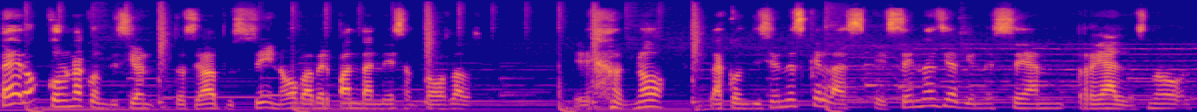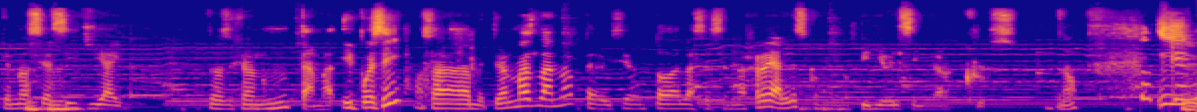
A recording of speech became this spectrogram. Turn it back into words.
Pero con una condición. Entonces, ah, pues sí, ¿no? Va a haber panda en todos lados. Eh, no, la condición es que las escenas de aviones sean reales, no, que no sea CGI. Entonces dijeron, mmm, y pues sí, o sea, metieron más lana, pero hicieron todas las escenas reales, como lo pidió el señor Cruz, ¿no? Y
